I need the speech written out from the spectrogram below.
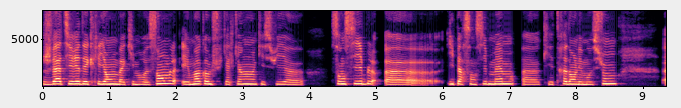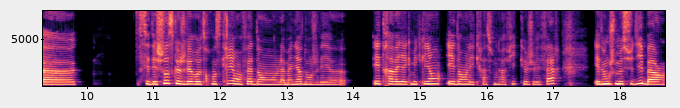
je vais attirer des clients bah, qui me ressemblent. Et moi, comme je suis quelqu'un qui suis euh, sensible, euh, hypersensible même, qui est très dans l'émotion, c'est des choses que je vais retranscrire en fait dans la manière dont je vais et travailler avec mes clients et dans les créations graphiques que je vais faire. Et donc je me suis dit, bah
